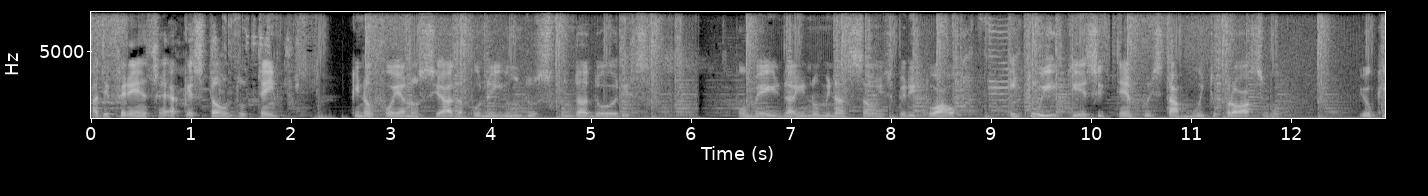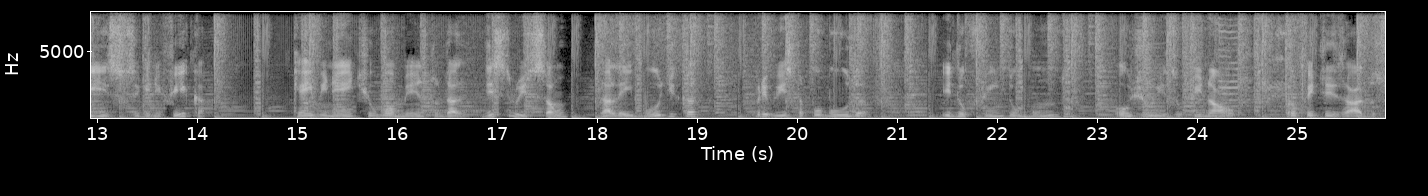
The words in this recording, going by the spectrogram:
a diferença é a questão do tempo, que não foi anunciada por nenhum dos fundadores. Por meio da iluminação espiritual, intuí que esse tempo está muito próximo. E o que isso significa? Que é iminente o momento da destruição da lei búdica prevista por Buda e do fim do mundo ou juízo final profetizados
